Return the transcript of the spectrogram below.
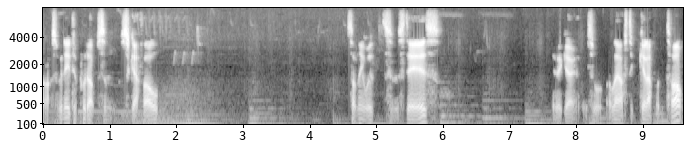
Alright, so we need to put up some scaffold. Something with some stairs. There we go. This will allow us to get up on top.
